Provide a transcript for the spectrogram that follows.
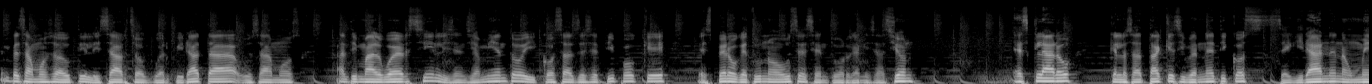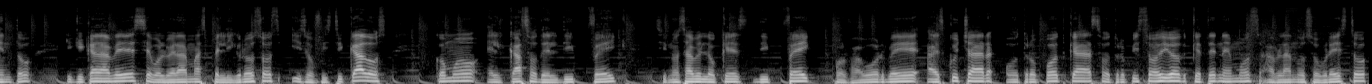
Empezamos a utilizar software pirata, usamos anti-malware sin licenciamiento y cosas de ese tipo que espero que tú no uses en tu organización. Es claro que los ataques cibernéticos seguirán en aumento y que cada vez se volverán más peligrosos y sofisticados, como el caso del deepfake. Si no sabes lo que es deepfake, por favor ve a escuchar otro podcast, otro episodio que tenemos hablando sobre esto.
